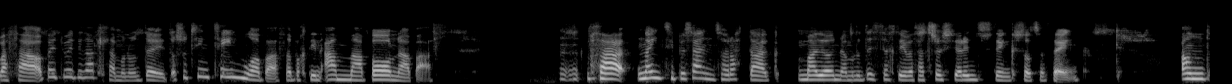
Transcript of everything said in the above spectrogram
fatha, o beth dwi wedi ddarllen maen nhw'n deud, os wyt ti'n teimlo bath a bod chdi'n ama bona bath, fatha 90% o'r adag mae o'n, maen nhw'n deitha chdi fatha trust your instinct sort of thing. Ond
